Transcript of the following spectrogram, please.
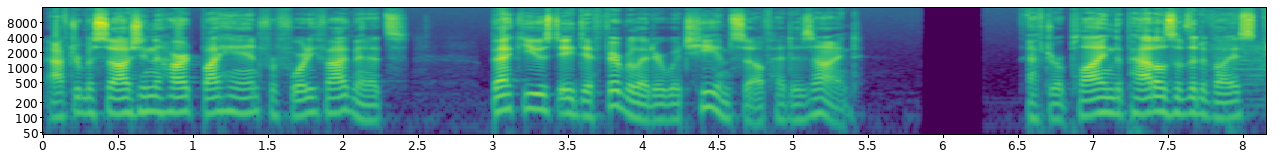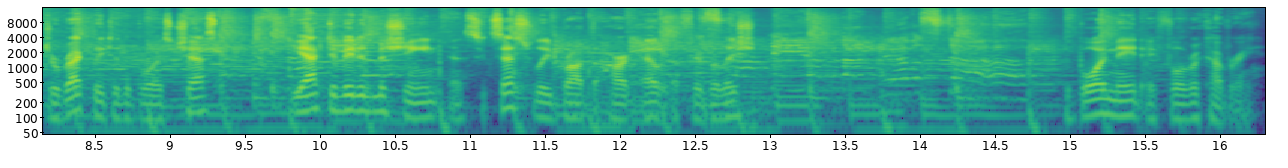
After massaging the heart by hand for 45 minutes, Beck used a defibrillator which he himself had designed. After applying the paddles of the device directly to the boy's chest, he activated the machine and successfully brought the heart out of fibrillation. The boy made a full recovery.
